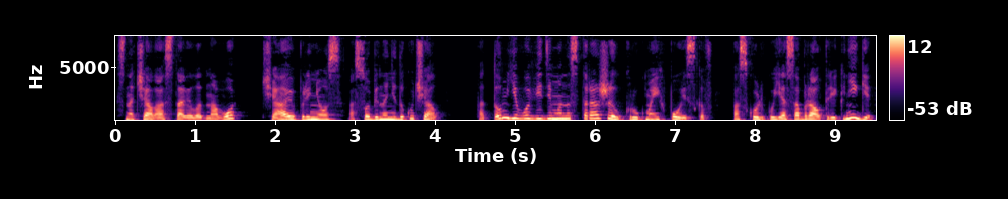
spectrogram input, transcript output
Сначала оставил одного, чаю принес, особенно не докучал. Потом его, видимо, насторожил круг моих поисков, поскольку я собрал три книги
